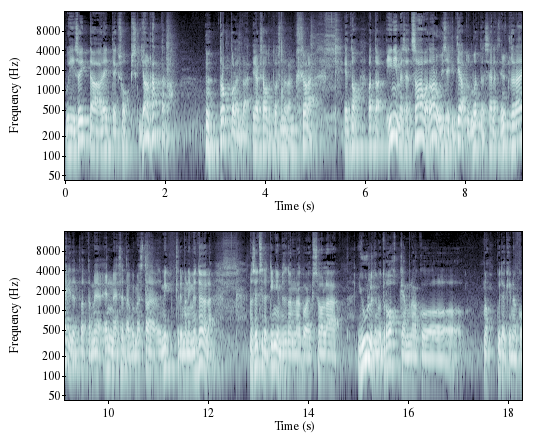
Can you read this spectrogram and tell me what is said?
või sõita näiteks hoopiski jalgrattaga. tropp oled või, ei jaksa autot osta või, eks ole et noh, vaata inimesed saavad aru isegi teatud mõttes sellest ja nüüd, kui sa räägid, et vaata me enne seda, kui me seda mikri panime tööle. no sa ütlesid, et inimesed on nagu, eks ole, julgenud rohkem nagu noh, kuidagi nagu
